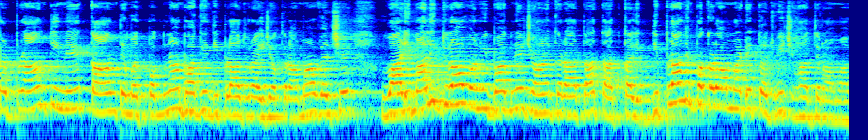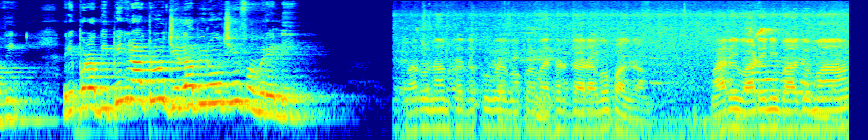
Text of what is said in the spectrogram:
પરપ્રાંતિને કાન તેમજ પગના ભાગે દીપડા દ્વારા ઈજા કરવામાં આવેલ છે. વાડી માલિક દ્વારા વન વિભાગને જાણ કરાતા તાત્કાલિક દીપડાને પકડવા માટે તજવીજ હાથ ધરવામાં આવી. રિપોર્ટર બિપિન રાઠોડ, જિલ્લા બ્યુરો, ચીફ અમરેલી. મારું નામ છે દકુભાઈ ગોકળભાઈ સરદારા ગોપાલરામ. મારી વાડીની બાજુમાં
